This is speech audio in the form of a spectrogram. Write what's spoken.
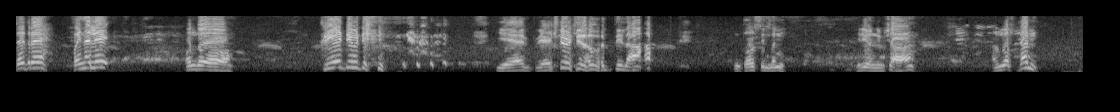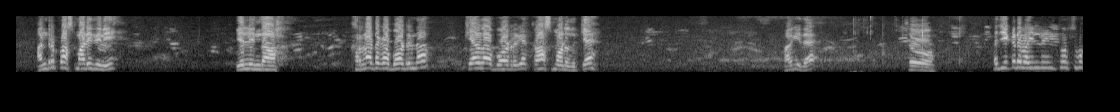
ಸ್ನೇಹಿತರೆ ಫೈನಲಿ ಒಂದು ಕ್ರಿಯೇಟಿವಿಟಿ ಏನ್ ಕ್ರಿಯೇಟಿವಿಟಿ ಗೊತ್ತಿಲ್ಲ. ತೋರಿಸ್ತೀನಿ ಬನ್ನಿ. ಇರಿ ಒಂದು ನಿಮಿಷ. ಆಲ್ಮೋಸ್ಟ್ ಡನ್ ಅಂಡರ್ ಪಾಸ್ ಮಾಡಿದ್ದೀನಿ. ಎಲ್ಲಿಂದ? ಕರ್ನಾಟಕ ಬಾರ್ಡ್ರಿಂದ ಕೇರಳ ಬಾರ್ಡ್ರಿಗೆ ಕ್ರಾಸ್ ಮಾಡೋದಕ್ಕೆ ಆಗಿದೆ. ಸೊ ಅಜ್ಜಿ ಈ ಕಡೆ ಬಾ, ಇಲ್ಲಿ ಇಲ್ಲಿ ತೋರಿಸು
